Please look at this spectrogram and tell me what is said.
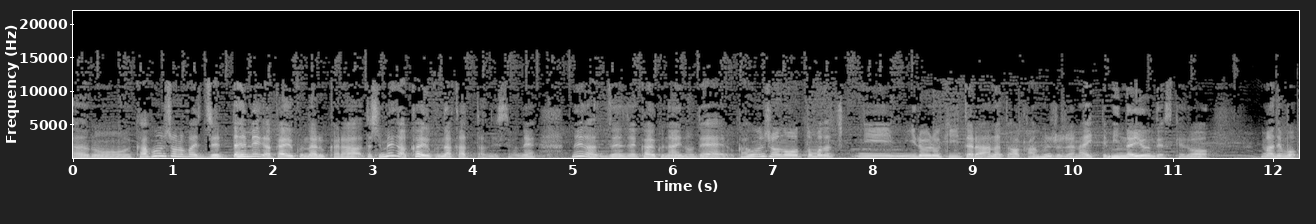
あの花粉症の場合絶対目が痒くなるから私、目が痒くなかったんですよね。目が全然痒くないので花粉症の友達にいろいろ聞いたらあなたは花粉症じゃないってみんな言うんですけどまあでも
